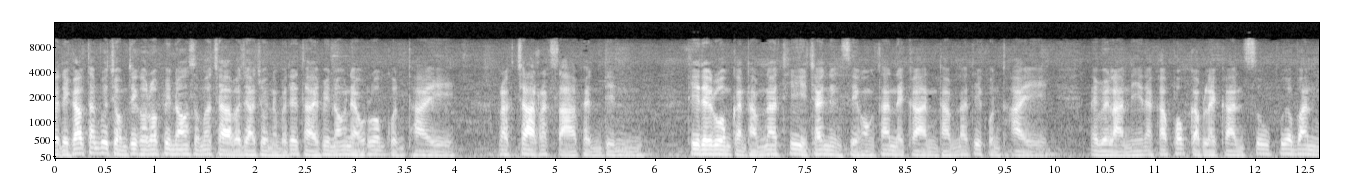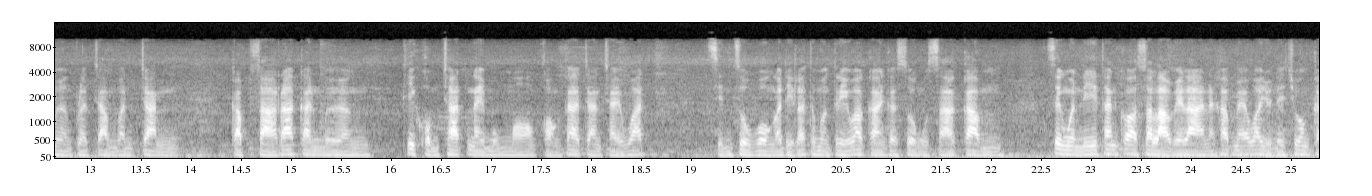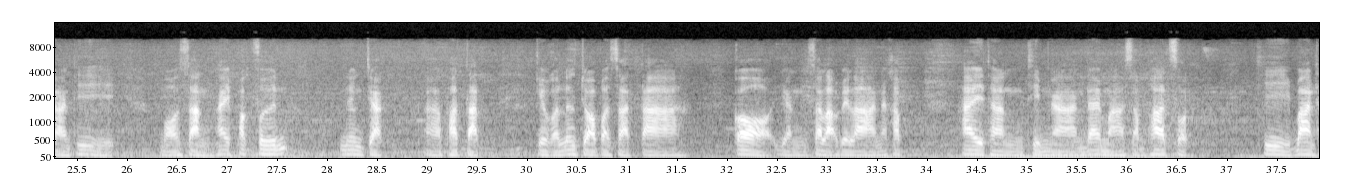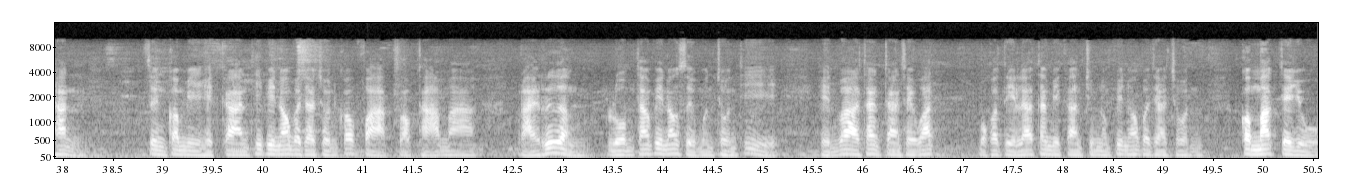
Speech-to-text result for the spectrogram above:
วัสดีครับท่านผู้ชมที่เคารพพี่น้องสมัชชาประชาชนในประเทศไทยพี่น้องแนวร่วมคนไทย รักชาติรักษาแผ่นดิน ที่ได้ร่วมกันทำหน้าที่ใช้หนึ่งเสียงของท่านในการทำหน้าที่คนไทยในเวลานี้นะครับ พบกับรายการสู้เพื่อบ้านเมืองประจำวันจันทร์ กับสาระการเมืองที่คมชัดในมุมมองของท่านอาจารย์ชัยวัฒน์สินสุวงศ์อดีตรัฐมนตรีว่าการกระทรวงอุตสาหกรรม ซึ่งวันนี้ท่านก็สละเวลานะครับ แม้ว่าอยู่ในช่วงการที่หมอสั่งให้พักฟื้น เนื่องจากผ่าตัด เกี่ยวกับเรื่องจอประสาทตา ก็ยังสละเวลานะครับ ให้ทางทีมงานได้มาสัมภาษณ์สดที่บ้านท่าน ซึ่งก็มีเหตุการณ์ที่พี่น้องประชาชนก็ฝากสอบถามมาหลายเรื่องรวมทั้งพี่น้องสื่อมวลชนที่เห็นว่าท่านอาจารย์ชัยวัฒน์ปกติแล้วถ้ามีการชุมนุมพี่น้องประชาชน ก็มักจะอยู่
